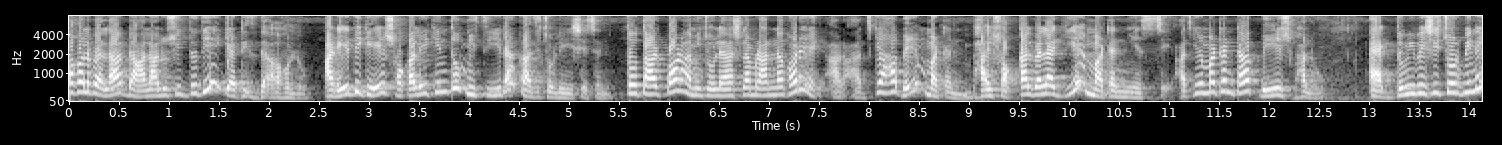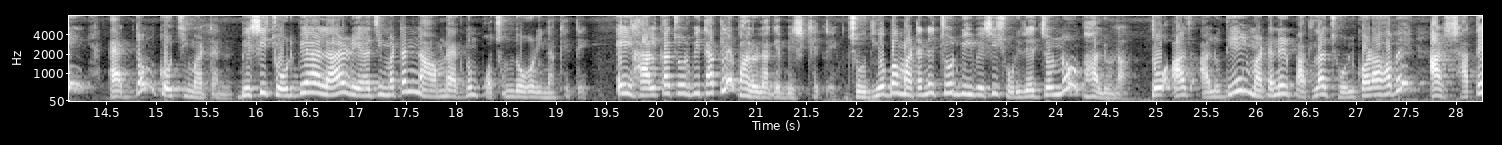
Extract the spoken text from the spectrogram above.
সকালবেলা ডাল আলু সিদ্ধ দিয়ে গ্যাটিস দেওয়া হলো। আর এদিকে সকালেই কিন্তু মিস্ত্রিরা কাজে চলে এসেছেন। তো তারপর আমি চলে আসলাম রান্নাঘরে, আর আজকে হবে মাটন। ভাই সকালবেলা গিয়ে মাটন নিয়ে এসছে। আজকের মাটনটা বেশ ভালো। একদমই বেশি চর্বি নেই, একদম কচি মাটন। বেশি চর্বিওয়ালা রেয়াজি মাটন না, আমরা একদম পছন্দ করি না খেতে। এই হালকা চর্বি থাকলে ভালো লাগে বেশ খেতে। যদিও বা মাটনের চর্বি বেশি শরীরের জন্য ভালো না। তো আজ আলু দিয়েই মাটনের পাতলা ঝোল করা হবে। আর সাথে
